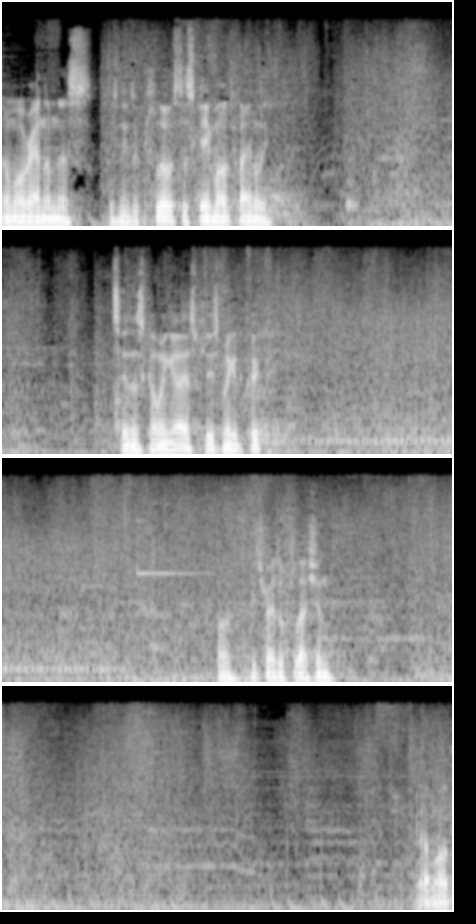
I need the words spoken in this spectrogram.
No more randomness. Just need to close this game out finally. Xin is coming guys, please make it quick. Oh, he tried to flash in. Yeah, I'm out.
